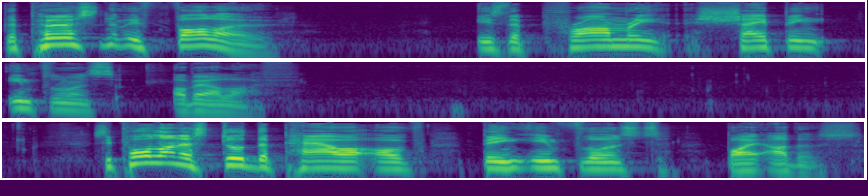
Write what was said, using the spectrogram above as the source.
The person that we follow is the primary shaping influence of our life. See, Paul understood the power of being influenced by others.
